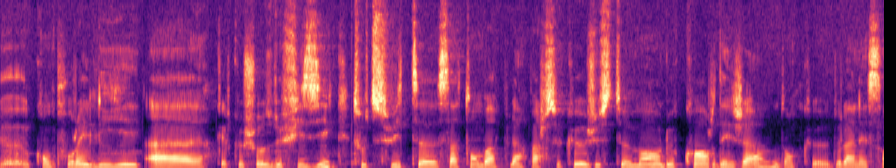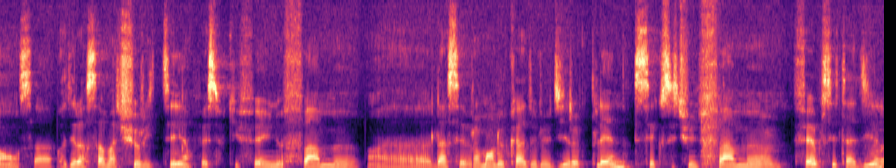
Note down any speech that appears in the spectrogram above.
euh, qu'on pourrait lier à quelque chose de physique, tout de suite, ça tombe à plat, parce que justement, justement le corps déjà, donc euh, de la naissance à, on va dire sa maturité, en fait, ce qui fait une femme, euh, là c'est vraiment le cas de le dire, pleine, c'est que c'est une femme euh, faible, c'est-à-dire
